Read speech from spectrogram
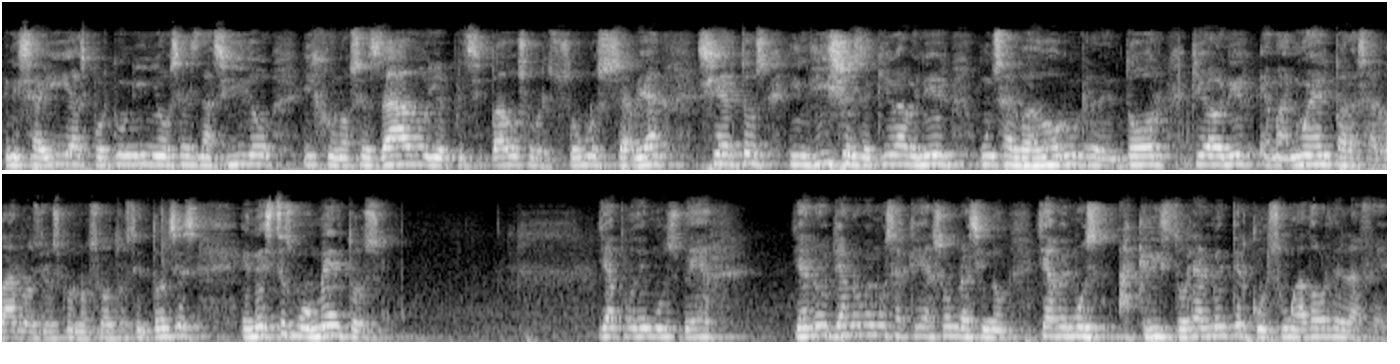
en Isaías, porque un niño os es nacido, hijo nos es dado y el principado sobre sus hombros. Había ciertos indicios de que iba a venir un Salvador, un Redentor, que iba a venir Emanuel para salvarlos Dios con nosotros. Entonces, en estos momentos ya podemos ver ya no, ya no vemos aquella sombra, sino ya vemos a Cristo, realmente el consumador de la fe,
